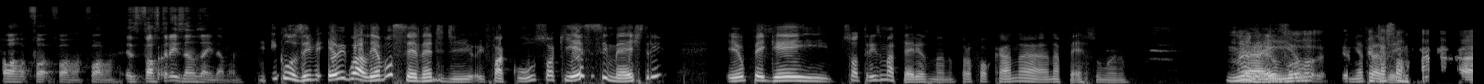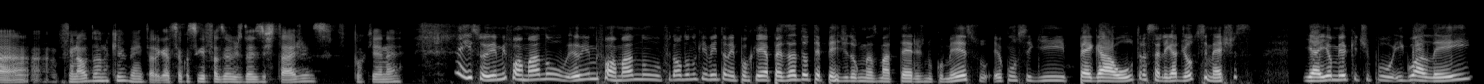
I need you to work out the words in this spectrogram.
Forma, for- forma, forma. Eu faço três anos ainda, mano. Inclusive, eu igualei a você, né, Didi, em facul, só que esse semestre eu peguei só três matérias, mano, pra focar na, na Perso, mano. Mano, eu vou eu me tentar atrasei. formar ah, no final do ano que vem, tá ligado? Se eu conseguir fazer os dois estágios, porque, né? É isso, eu ia me formar no, eu ia me formar no final do ano que vem também, porque apesar de eu ter perdido algumas matérias no começo, eu consegui pegar outras, tá ligado, de outros semestres. E aí eu meio que tipo igualei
